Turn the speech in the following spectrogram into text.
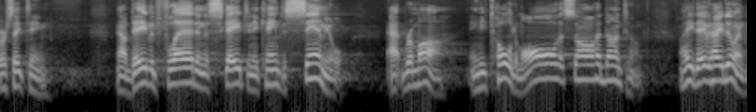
Verse 18. Now David fled and escaped, and he came to Samuel at Ramah, and he told him all that Saul had done to him. Hey, David, how you doing?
